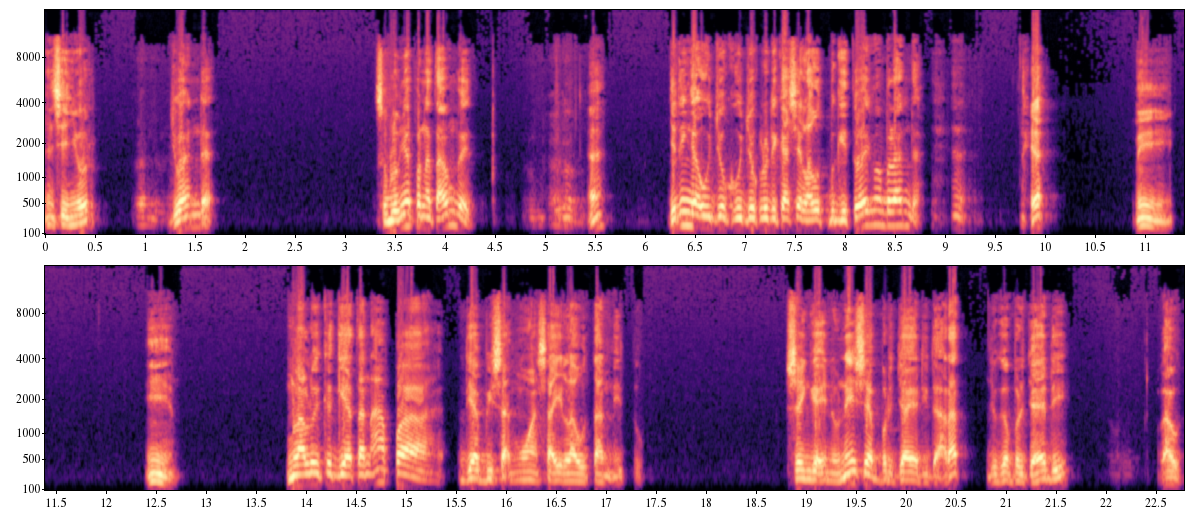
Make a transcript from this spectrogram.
Insinyur Juanda. Sebelumnya pernah tahu nggak itu? Hah? Jadi nggak ujuk-ujuk lu dikasih laut begitu aja sama Belanda. ya. Nih. Iya. Melalui kegiatan apa dia bisa menguasai lautan itu? Sehingga Indonesia berjaya di darat, juga berjaya di laut.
